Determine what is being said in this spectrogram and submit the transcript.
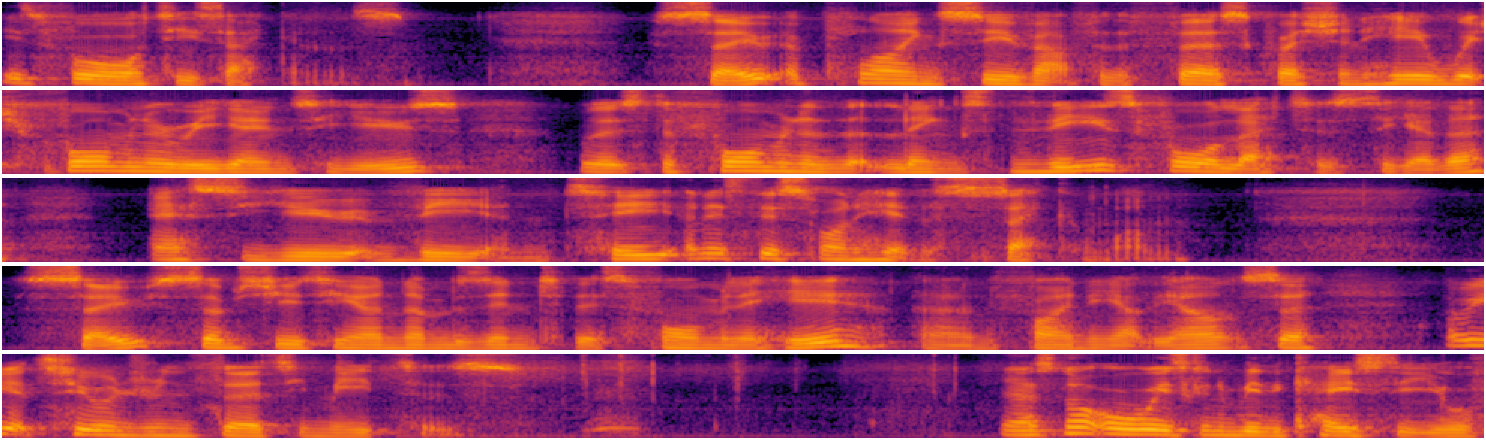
is 40 seconds. So applying SUVAT for the first question here, which formula are we going to use? Well, it's the formula that links these four letters together, S, U, V and T, and it's this one here, the second one. So substituting our numbers into this formula here and finding out the answer, and we get 230 metres. Now it's not always going to be the case that you'll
